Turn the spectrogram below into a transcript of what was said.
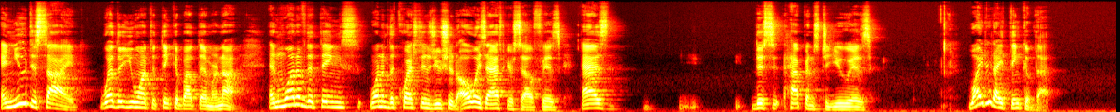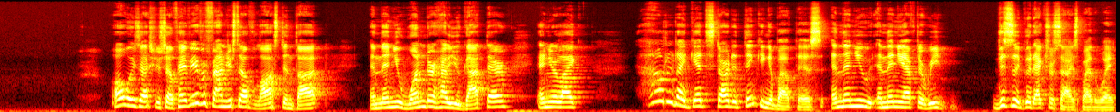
And you decide whether you want to think about them or not. And one of the things, one of the questions you should always ask yourself is as this happens to you is why did I think of that? Always ask yourself, have you ever found yourself lost in thought and then you wonder how you got there and you're like, how did I get started thinking about this? And then you and then you have to read this is a good exercise by the way.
